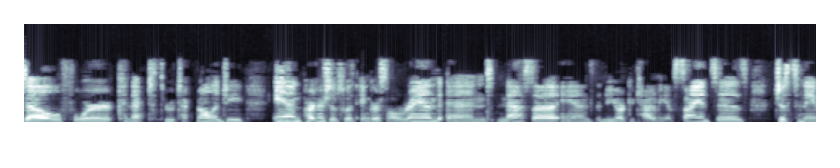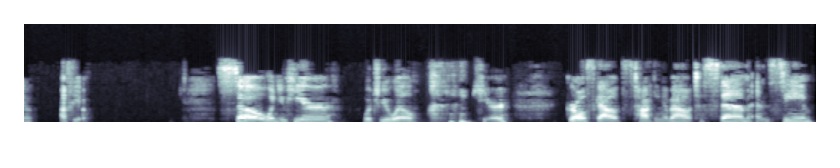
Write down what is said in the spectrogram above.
Dell for Connect Through Technology, and partnerships with Ingersoll Rand and NASA and the New York Academy of Sciences, just to name a few. So when you hear, which you will hear, Girl Scouts talking about STEM and STEAM,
